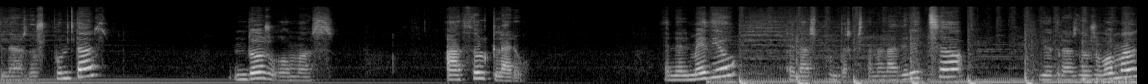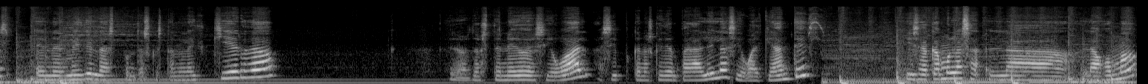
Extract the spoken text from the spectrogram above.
en las dos puntas dos gomas azul claro en el medio en las puntas que están a la derecha y otras dos gomas en el medio en las puntas que están a la izquierda. En los dos tenedores igual así que nos queden paralelas igual que antes. Y sacamos la, la goma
